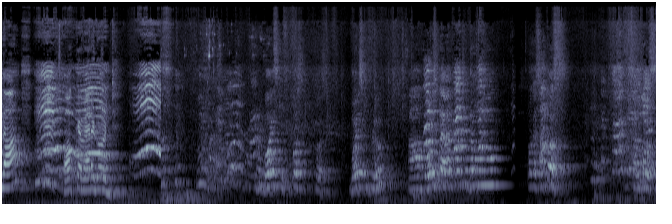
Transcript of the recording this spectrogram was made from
అయిపోయిందా ఓకే వెరీ గుడ్ బాయ్స్కి బాయ్స్కి ఇప్పుడు బాయ్స్లో ఎవరు పేరు చూద్దాము ఒక సంతోష్ సంతోష్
